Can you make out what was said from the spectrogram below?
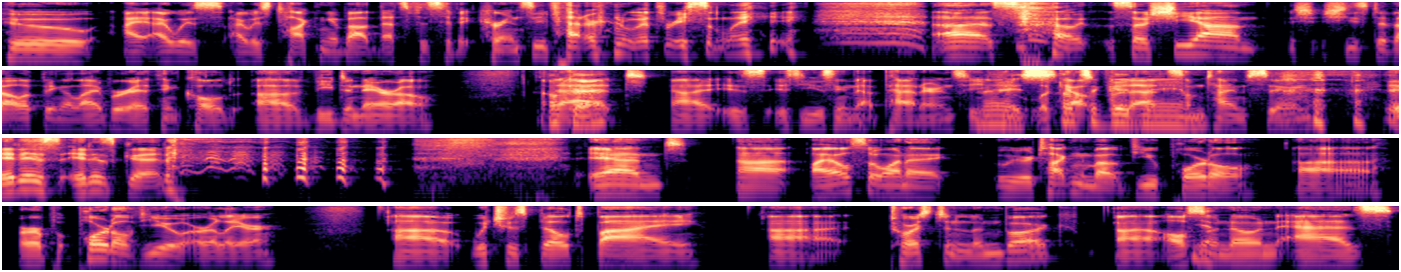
who I, I was I was talking about that specific currency pattern with recently. Uh, so so she um sh- she's developing a library I think called uh, vDinero Okay. that uh, is is using that pattern. So you Nice. can look That's out for that name. sometime soon. it is it is good. and uh, I also want to. We were talking about Vue Portal uh, or PortalVue earlier, uh, which was built by uh, Thorsten Lünenborg, uh, also Yep. known as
